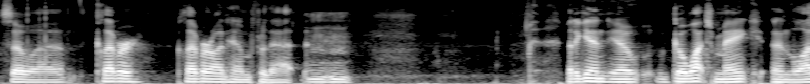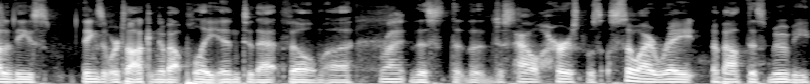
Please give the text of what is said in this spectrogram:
So uh, clever, clever on him for that. mm-hmm. But again, you know, go watch Mank, and a lot of these things that we're talking about play into that film. Uh, right, this the, the just how Hearst was so irate about this movie,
